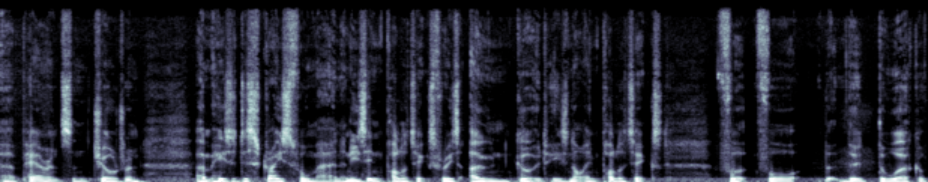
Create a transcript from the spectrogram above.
uh, parents and children. Um, he's a disgraceful man, and he's in politics for his own good. He's not in politics for for the, the, the work of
